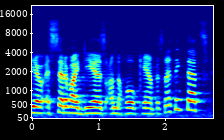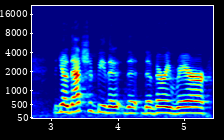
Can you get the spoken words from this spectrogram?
you know, a set of ideas on the whole campus. And I think that's, you know, that should be the, the, the very rare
